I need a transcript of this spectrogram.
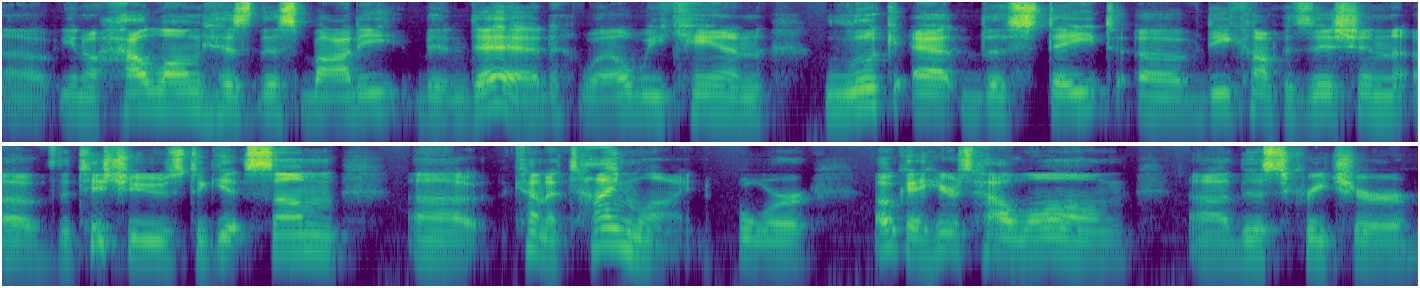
uh, you know, how long has this body been dead? Well, we can look at the state of decomposition of the tissues to get some uh, kind of timeline for, okay, here's how long uh, this creature,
